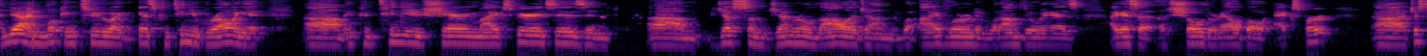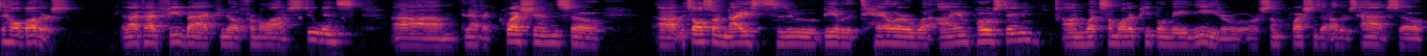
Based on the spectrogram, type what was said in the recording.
and yeah, I'm looking to, I guess, continue growing it um, and continue sharing my experiences and um, just some general knowledge on what I've learned and what I'm doing as, I guess, a, a shoulder and elbow expert, uh, just to help others. And I've had feedback, you know, from a lot of students, um, and I've had questions. So uh, it's also nice to be able to tailor what I am posting on what some other people may need or, or some questions that others have. So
